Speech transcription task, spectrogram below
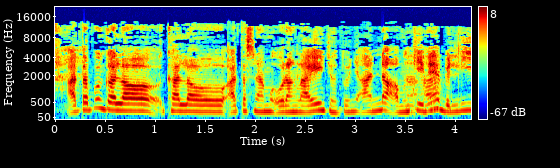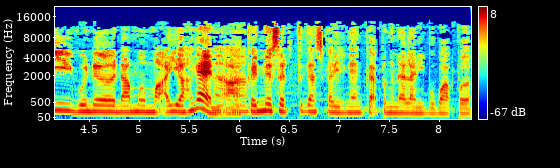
ataupun kalau kalau atas nama orang lain contohnya anak mungkin uh-huh. eh beli guna nama mak ayah kan uh-huh. uh, kena sertakan sekali dengan kad pengenalan ibu bapa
